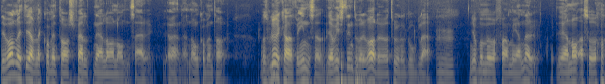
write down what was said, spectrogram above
Det var något jävla kommentarsfält när jag la någon så här, jag vet inte, någon kommentar. Och så blev jag kallad för incel. Jag visste inte vad det var då, jag var tvungen att googla. Mm. Jobba med vad fan menar du? Jag, nå- alltså,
